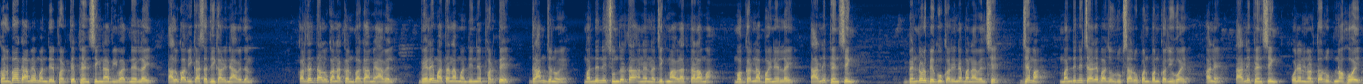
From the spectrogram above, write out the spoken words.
કણભા ગામે મંદિર ફરતે ફેન્સિંગના વિવાદને લઈ તાલુકા વિકાસ અધિકારીને આવેદન. કરજણ તાલુકાના કણભા ગામે આવેલ વેરાઈ માતાના મંદિરને ફરતે ગ્રામજનોએ મંદિરની સુંદરતા અને નજીકમાં આવેલા તળાવમાં મગરના ભયને લઈ તારની ફેન્સિંગ ભેંડોળ ભેગું કરીને બનાવેલ છે. જેમાં મંદિરની ચારે બાજુ વૃક્ષારોપણ પણ કર્યું હોય અને તારની ફેન્સિંગ કોઈને નડતરરૂપ ન હોય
